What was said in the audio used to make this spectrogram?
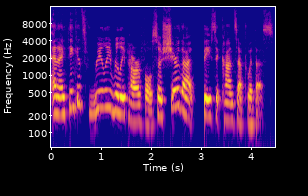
And I think it's really, really powerful. So share that basic concept with us.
